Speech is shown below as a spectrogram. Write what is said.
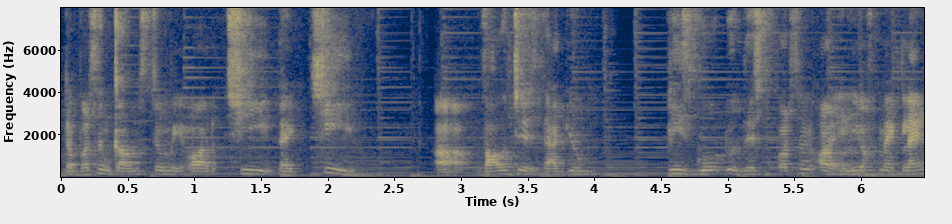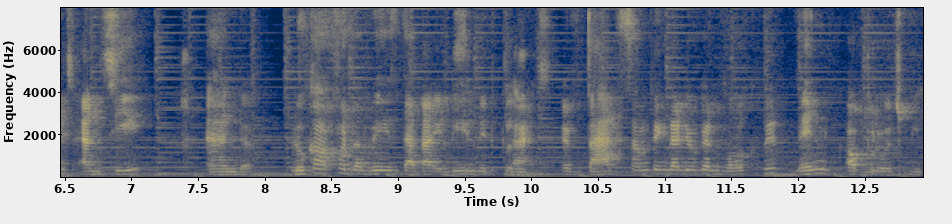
the hmm. person comes to me or she like she uh, vouches that you please go to this person or any hmm. of my clients and see and look out for the ways that I deal with clients. If that's something that you can work with, then hmm. approach me.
